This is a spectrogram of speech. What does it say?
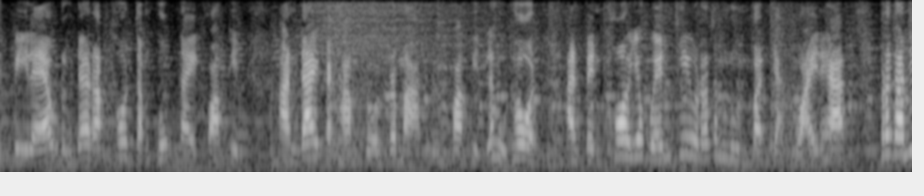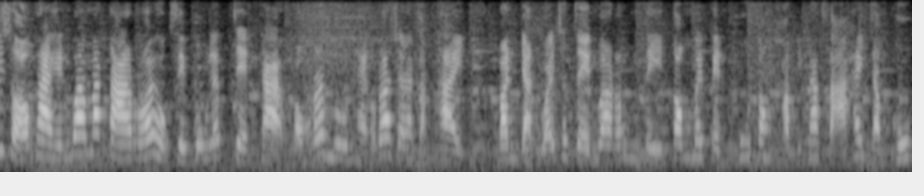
10 ปีแล้ว หรือได้รับโทษจำคุกในความผิด อันได้กระทำโดยประมาทหรือความผิดและหูโทษ อันเป็นข้อยกเว้นที่รัฐธรรมนูญบัญญัติไว้นะคะประการที่ 2 ค่ะ เห็นว่ามาตรา 160 วงเล็บ 7 ค่ะ ของรัฐธรรมนูญแห่งราชอาณาจักรไทย บัญญัติไว้ชัดเจนว่ารัฐมนตรีต้องไม่เป็นผู้ต้องคำพิพากษาให้จำคุก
